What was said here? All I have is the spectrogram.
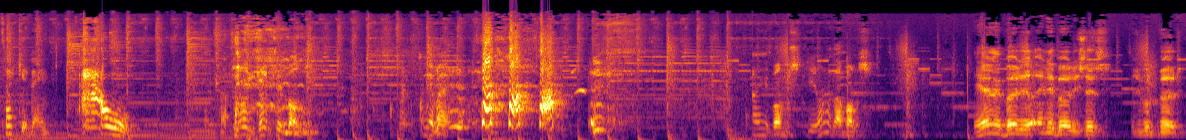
take it then. Ow! oh drink it, Bob. Come here, mate. How you, Bombs? You like that, Bombs? Yeah, any bird, any bird, he says, is a good bird.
